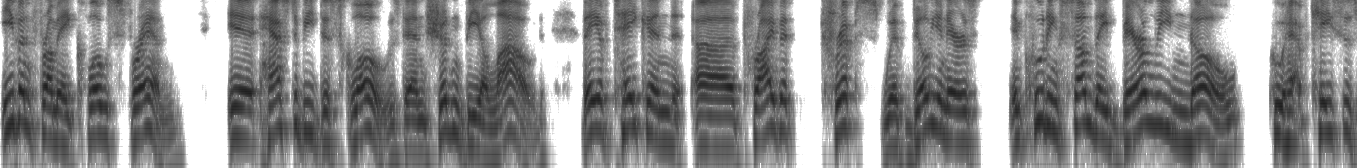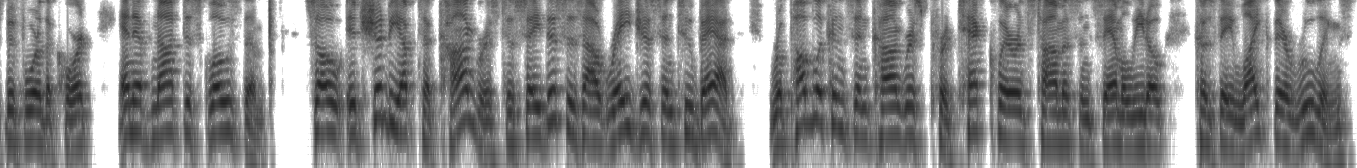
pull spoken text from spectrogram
even from a close friend, it has to be disclosed and shouldn't be allowed. They have taken uh, private trips with billionaires, including some they barely know who have cases before the court and have not disclosed them. So it should be up to Congress to say this is outrageous and too bad. Republicans in Congress protect Clarence Thomas and Sam Alito because they like their rulings.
